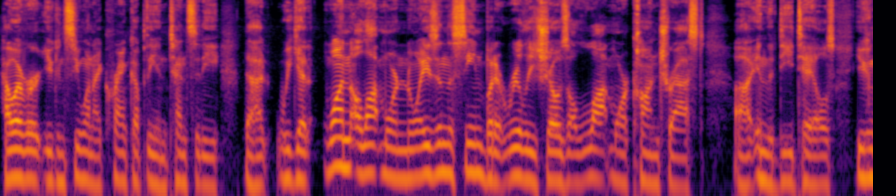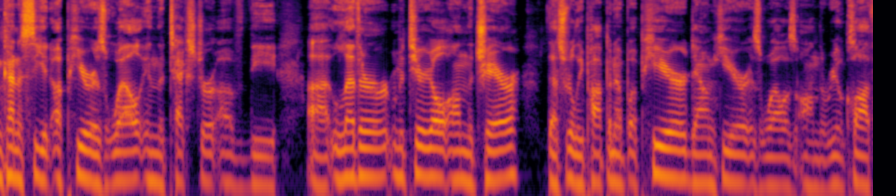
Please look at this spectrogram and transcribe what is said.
However, you can see when I crank up the intensity that we get one, a lot more noise in the scene, but it really shows a lot more contrast uh, in the details. You can kind of see it up here as well in the texture of the uh, leather material on the chair that's really popping up up here, down here, as well as on the real cloth.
